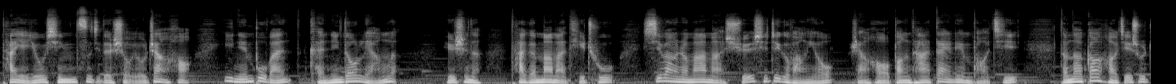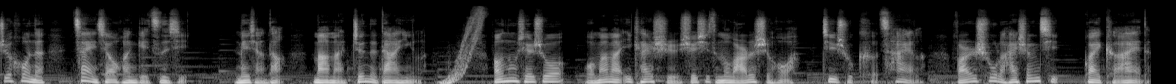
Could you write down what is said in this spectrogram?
他也忧心自己的手游账号一年不玩肯定都凉了，于是呢，他跟妈妈提出，希望让妈妈学习这个网游，然后帮他代练保级，等到高考结束之后呢，再交还给自己。没想到妈妈真的答应了。王同学说：“我妈妈一开始学习怎么玩的时候啊，技术可菜了，玩输了还生气，怪可爱的。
